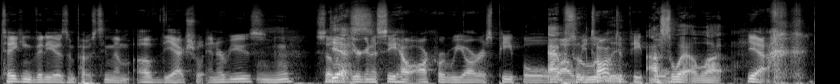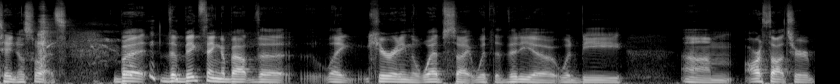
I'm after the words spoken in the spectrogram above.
taking videos and posting them of the actual interviews, Mhm. so that you're going to see how awkward we are as people while we talk to people. I sweat a lot. Yeah, Daniel sweats. But the big thing about the like curating the website with the video would be um, our thoughts are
